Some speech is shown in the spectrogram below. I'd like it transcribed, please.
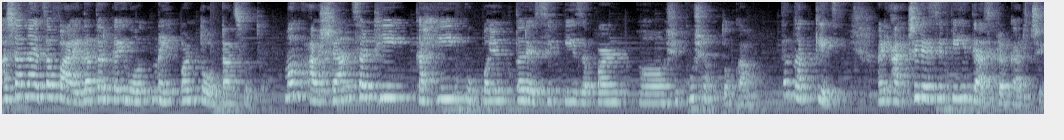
अशांना याचा फायदा तर काही होत नाही पण तोटाच होतो. मग अशांसाठी काही उपयुक्त रेसिपीज आपण शिकू शकतो का? तर नक्कीच. आणि आजची रेसिपी ही त्याच प्रकारची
